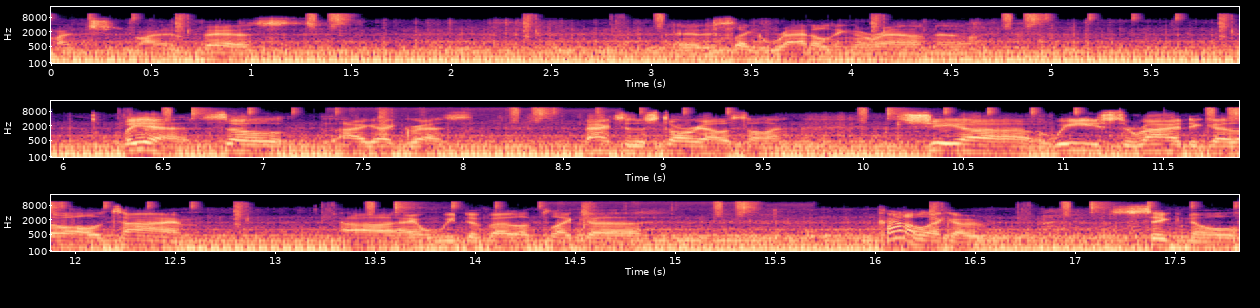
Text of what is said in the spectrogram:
my my vest, and it's like rattling around now. But yeah, so I digress. Back to the story I was telling. She uh, we used to ride together all the time, uh, and we developed like a kind of like a signal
